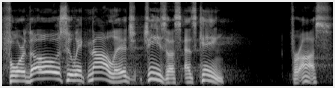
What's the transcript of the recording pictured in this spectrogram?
for those who acknowledge Jesus as king. For us,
